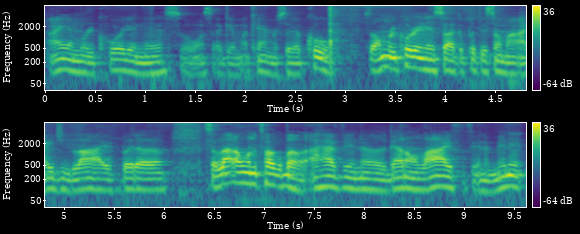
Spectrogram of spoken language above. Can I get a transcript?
I am recording this. So once I get my camera set up, cool. So I'm recording this so I can put this on my IG live. But uh, it's a lot I want to talk about. I haven't uh, got on live in a minute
